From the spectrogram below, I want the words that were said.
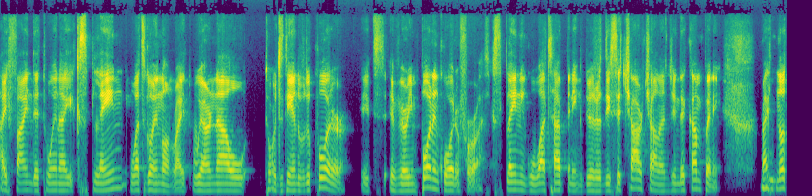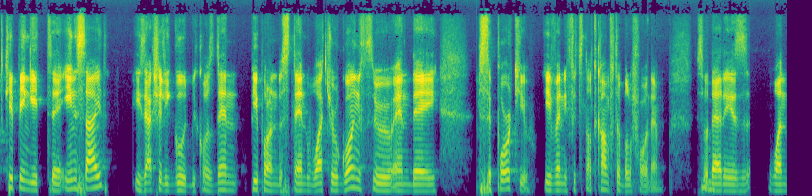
I find that when I explain what's going on, right? We are now towards the end of the quarter it's a very important quarter for us explaining what's happening there's this hr challenge in the company right mm-hmm. not keeping it uh, inside is actually good because then people understand what you're going through and they support you even if it's not comfortable for them so mm-hmm. that is one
